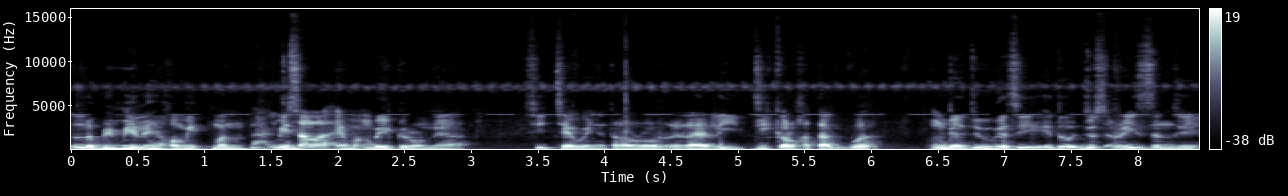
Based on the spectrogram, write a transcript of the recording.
Lebih milihnya komitmen. Nah, Misalnya emang backgroundnya si ceweknya terlalu religi, kalau kata gue enggak juga sih. Itu just a reason sih.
